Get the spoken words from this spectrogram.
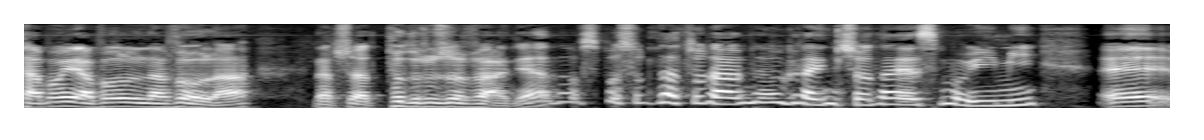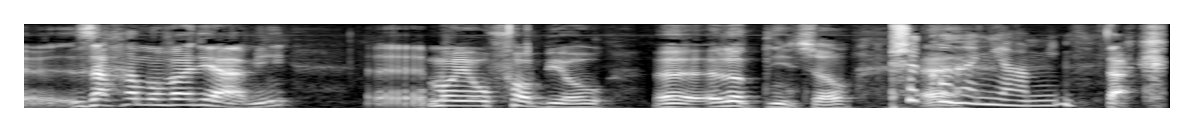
ta moja wolna wola, na przykład podróżowania, no w sposób naturalny ograniczona jest moimi zahamowaniami, moją fobią lotniczą. Przekonaniami. Tak.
